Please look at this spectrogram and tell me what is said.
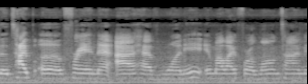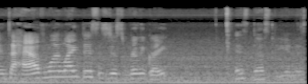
the type of friend that I have wanted in my life for a long time and to have one like this is just really great. It's dusty in this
